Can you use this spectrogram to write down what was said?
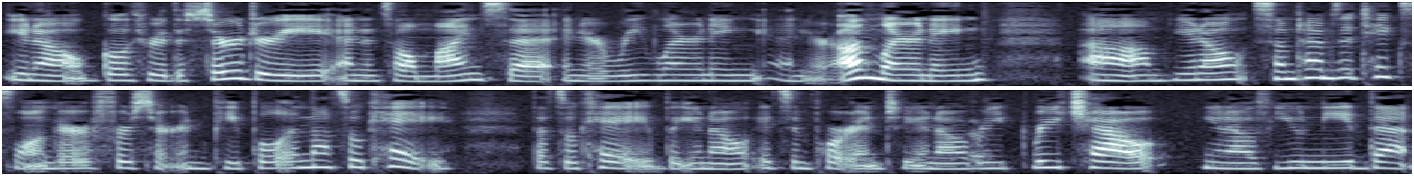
you know go through the surgery and it's all mindset and you're relearning and you're unlearning um, you know, sometimes it takes longer for certain people, and that's okay. That's okay. But, you know, it's important to, you know, re- reach out, you know, if you need that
